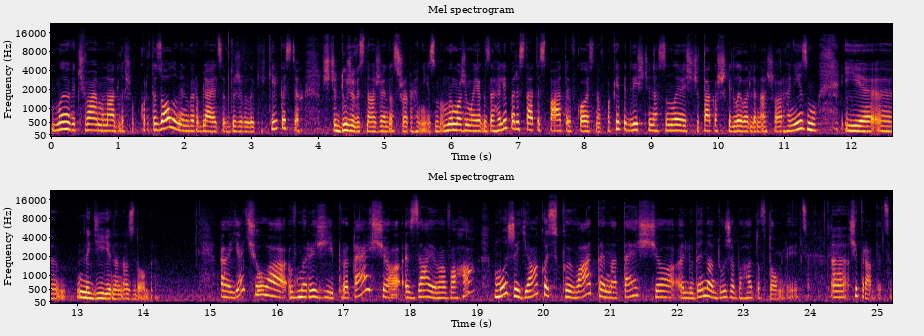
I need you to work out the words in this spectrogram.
ми відчуваємо надлишок кортизолу, він виробляється в дуже великих кількостях, що дуже виснажує наш організм. Ми можемо як взагалі перестати спати, в когось навпаки підвищена сонливість, що також шкідлива для нашого організму і е, не діє на нас добре. Е, Я чула в мережі про те, що зайва вага може якось впливати на те, що людина дуже багато втомлюється. Е, Чи правда це?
